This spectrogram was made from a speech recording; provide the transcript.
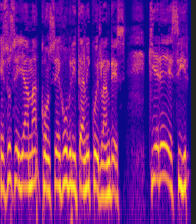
Eso se llama Consejo Británico Irlandés. Quiere decir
